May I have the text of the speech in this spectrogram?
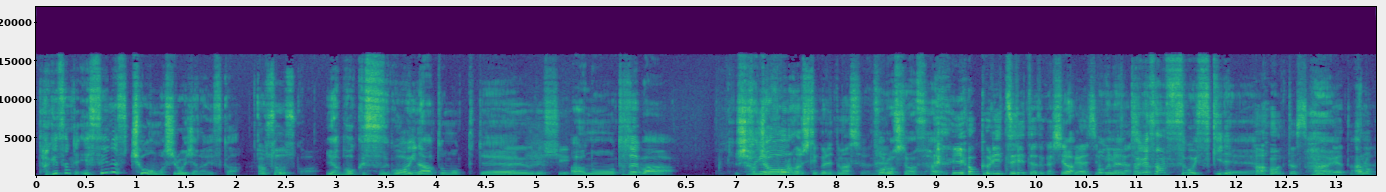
武井さんって SNS 超面白いじゃないですかあそうですか。いや僕すごいなと思ってて、えー、嬉しい。あの例えば車次上はフォローしてくれてますよね。フォローしてます。はい。よくリツイートとかしてくれるんですよ。僕ね武井さんすごい好きで。あ本当ですか？はい。あの。好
